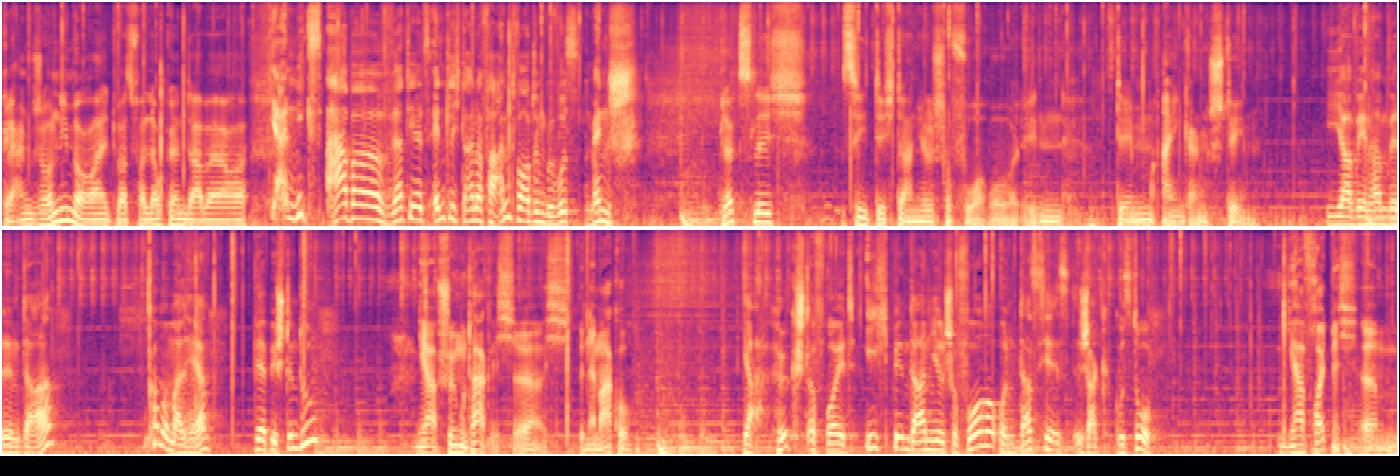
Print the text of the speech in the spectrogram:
klang schon immer etwas verlockend, aber Ja, nix, aber werd dir jetzt endlich deiner Verantwortung bewusst. Mensch, plötzlich sieht dich Daniel Schoforo in dem Eingang stehen. Ja, wen haben wir denn da? Komm mal her. Wer bist denn du? Ja, schönen guten Tag. Ich, äh, ich bin der Marco. Ja, höchst erfreut. Ich bin Daniel Schofore und das hier ist Jacques Cousteau. Ja, freut mich. Ähm,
